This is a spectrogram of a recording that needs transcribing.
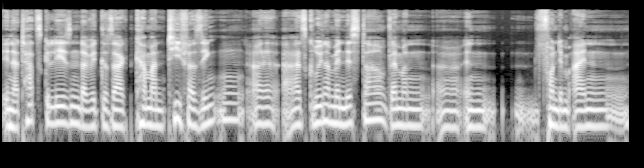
in der Taz gelesen, da wird gesagt, kann man tiefer sinken äh, als grüner Minister, wenn man äh, in, von dem einen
